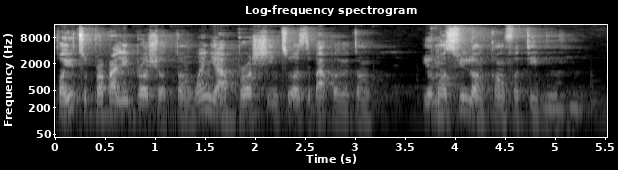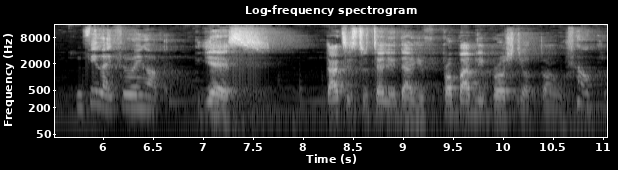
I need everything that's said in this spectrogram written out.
For you to properly brush your tongue, when you are brushing towards the back of your tongue, you must feel uncomfortable. You feel like throwing up. Yes, that is to tell you that you've probably brushed your tongue Okay.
